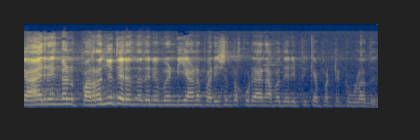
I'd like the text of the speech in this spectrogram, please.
കാര്യങ്ങൾ പറഞ്ഞു തരുന്നതിന് വേണ്ടിയാണ് പരിശുദ്ധ ഖുർആൻ അവതരിപ്പിക്കപ്പെട്ടിട്ടുള്ളത്.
